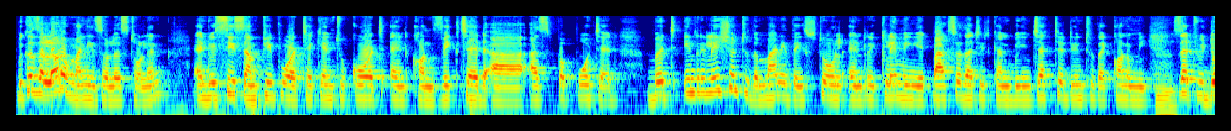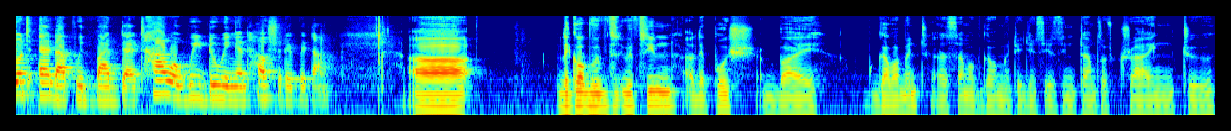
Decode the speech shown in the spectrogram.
Because a lot of money is always stolen, and we see some people are taken to court and convicted uh, as purported. But in relation to the money they stole and reclaiming it back so that it can be injected into the economy, mm. so that we don't end up with bad debt, how are we doing and how should it be done? Uh, the we've, we've seen uh, the push by government, uh, some of government agencies in terms of trying to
